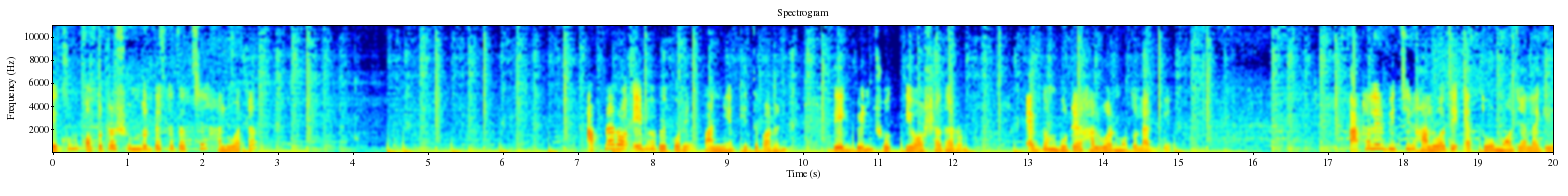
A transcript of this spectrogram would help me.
দেখুন কতটা সুন্দর দেখা যাচ্ছে হালুয়াটা। আপনারাও এইভাবে করে বানিয়ে খেতে পারেন। দেখবেন সত্যি অসাধারণ। একদম বুটের হালুয়ার মতো লাগবে। কাঁঠালের বিচির হালুয়া যে এত মজা লাগে,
